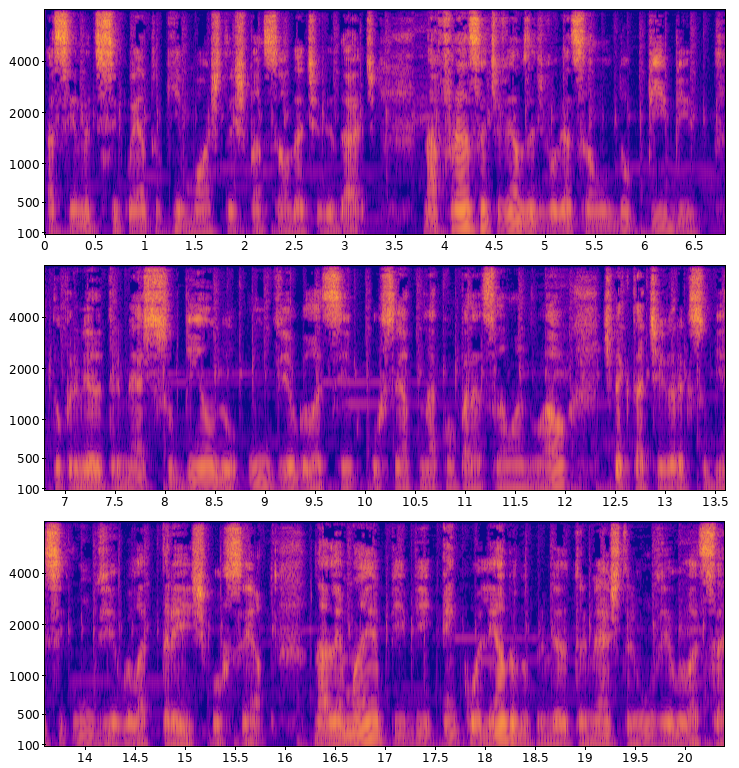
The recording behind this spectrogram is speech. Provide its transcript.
acima de 50, o que mostra a expansão da atividade. Na França, tivemos a divulgação do PIB do primeiro trimestre subindo 1,5% na comparação anual. A expectativa era que subisse 1,3%. Na Alemanha, PIB encolhendo no primeiro trimestre 1,7%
